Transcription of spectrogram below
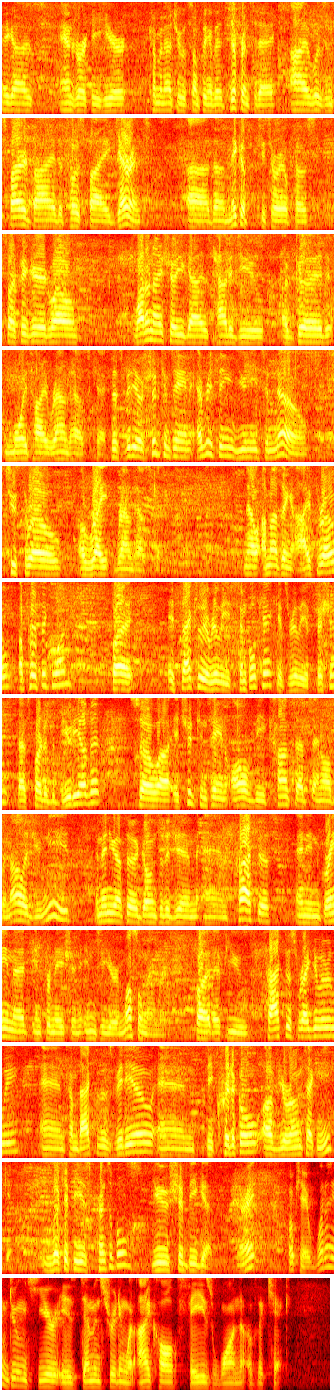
Hey guys, andrarchy here, coming at you with something a bit different today. I was inspired by the post by Garant, uh, the makeup tutorial post. So I figured, well, why don't I show you guys how to do a good Muay Thai roundhouse kick. This video should contain everything you need to know to throw a right roundhouse kick. Now, I'm not saying I throw a perfect one, but it's actually a really simple kick. It's really efficient. That's part of the beauty of it. So uh, it should contain all the concepts and all the knowledge you need, and then you have to go into the gym and practice and ingrain that information into your muscle memory. But if you practice regularly and come back to this video and be critical of your own technique, look at these principles, you should be good. All right? Okay, what I am doing here is demonstrating what I call phase one of the kick.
